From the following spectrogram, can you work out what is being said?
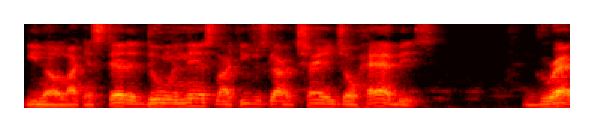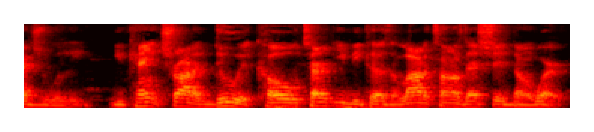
You know, like instead of doing this, like you just got to change your habits gradually. You can't try to do it cold turkey because a lot of times that shit don't work.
